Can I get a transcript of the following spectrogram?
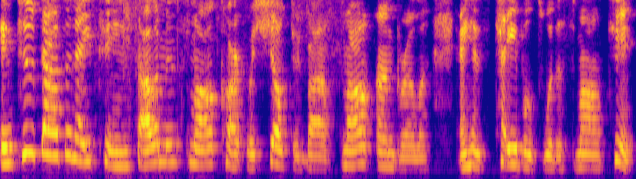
In 2018, Solomon's small cart was sheltered by a small umbrella and his tables with a small tent.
